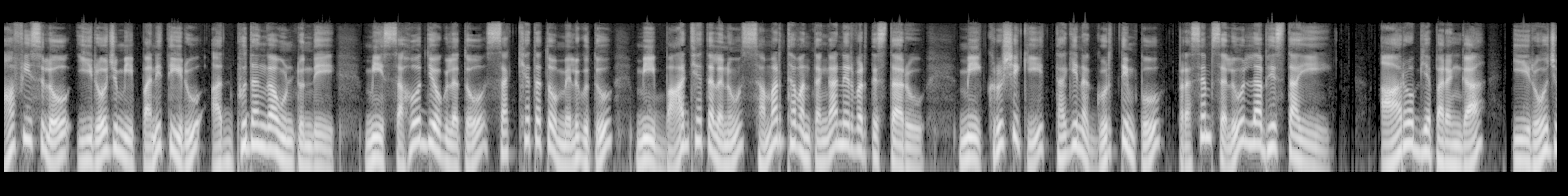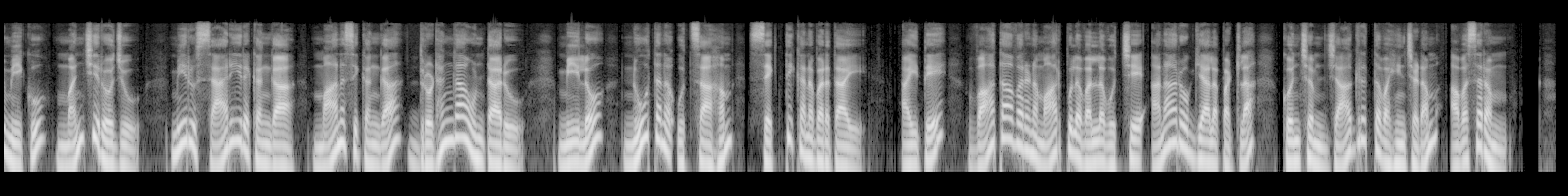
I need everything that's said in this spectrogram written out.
ఆఫీసులో ఈరోజు మీ పనితీరు అద్భుతంగా ఉంటుంది. మీ సహోద్యోగులతో సఖ్యతతో మెలుగుతూ మీ బాధ్యతలను సమర్థవంతంగా నిర్వర్తిస్తారు. మీ కృషికి తగిన గుర్తింపు ప్రశంసలు లభిస్తాయి. ఆరోగ్యపరంగా ఈరోజు మీకు మంచి రోజు. మీరు శారీరకంగా మానసికంగా దృఢంగా ఉంటారు. మీలో నూతన ఉత్సాహం శక్తి కనబరతాయి అయితే వాతావరణ మార్పుల వల్ల వచ్చే అనారోగ్యాల పట్ల కొంచెం జాగ్రత్త వహించడం అవసరం.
